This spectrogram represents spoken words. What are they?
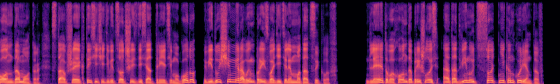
Honda Motor, ставшая к 1963 году ведущим мировым производителем мотоциклов. Для этого Honda пришлось отодвинуть сотни конкурентов,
